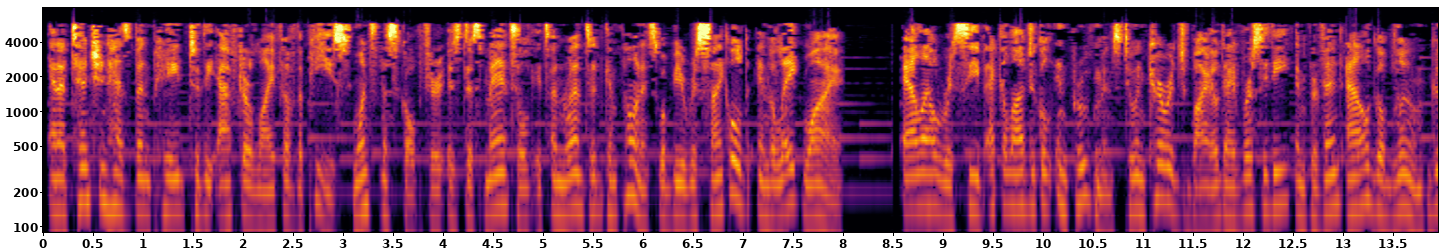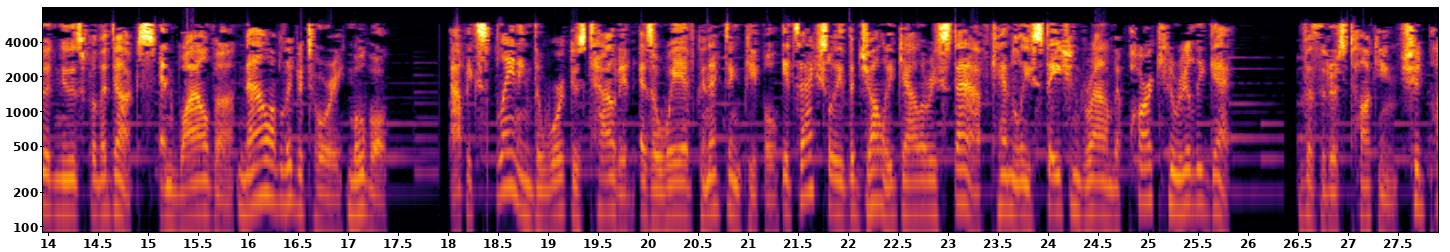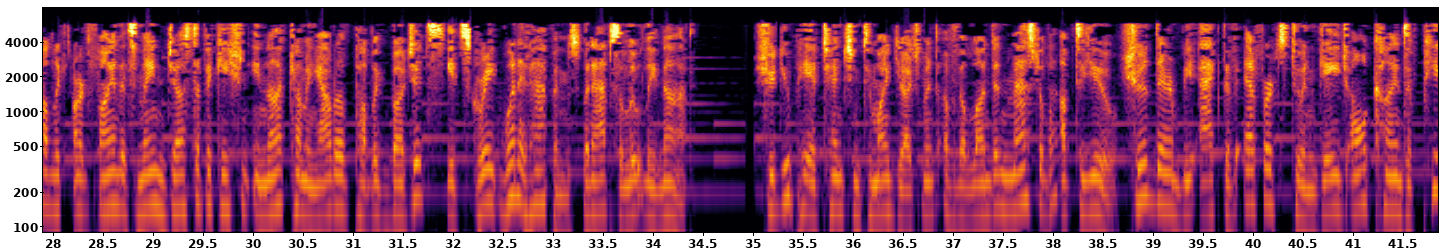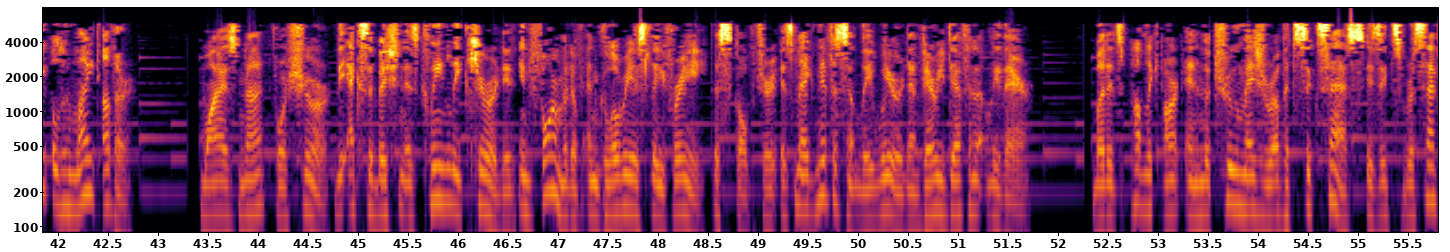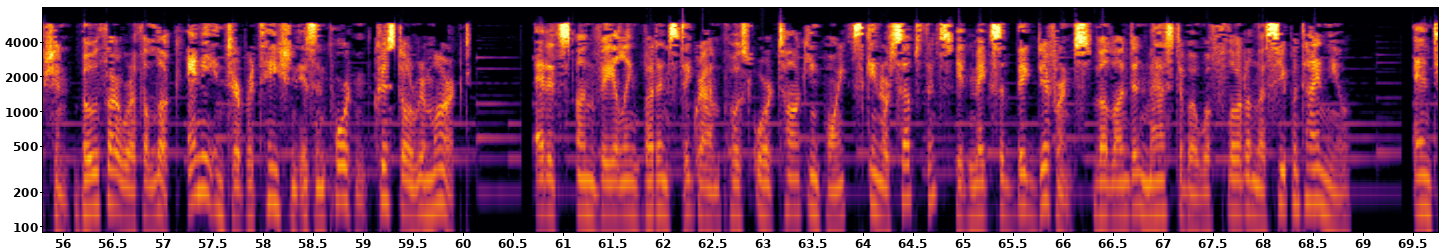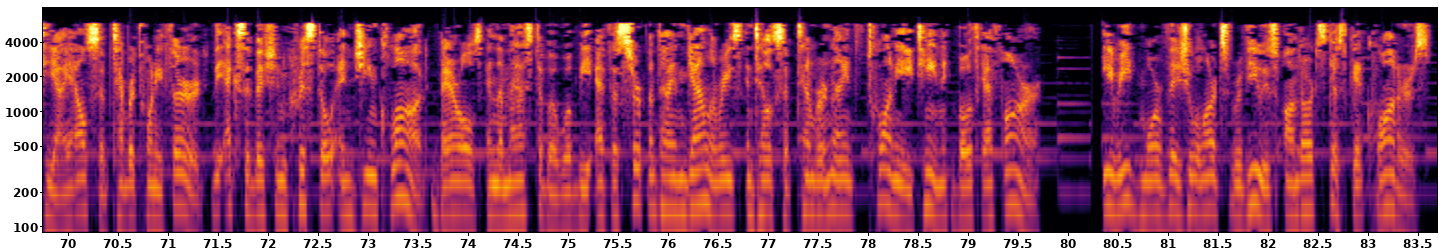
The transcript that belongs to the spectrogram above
And attention has been paid to the afterlife of the piece. Once the sculpture is dismantled its unrented components will be recycled and the Lake Y. LL receive ecological improvements to encourage biodiversity and prevent algal bloom. Good news for the ducks. And while the now obligatory mobile app explaining the work is touted as a way of connecting people. It's actually the Jolly Gallery staff cannily stationed around the park who really get visitors talking. Should public art find its main justification in not coming out of public budgets? It's great when it happens, but absolutely not. Should you pay attention to my judgment of the London Mastaba? Up to you. Should there be active efforts to engage all kinds of people who might other why is not for sure. The exhibition is cleanly curated, informative and gloriously free. The sculpture is magnificently weird and very definitely there. But it's public art and the true measure of its success is its reception. Both are worth a look. Any interpretation is important, Christo remarked. At its unveiling but Instagram post or talking point skin or substance it makes a big difference. The London Mastaba will float on the Serpentine New. NTIL September 23. The exhibition Christo and Jeanne-Claude Barrels and the Mastaba will be at the Serpentine Galleries until September 9, 2018, both FR. E read more visual arts reviews on Arts Desk at Quarters.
